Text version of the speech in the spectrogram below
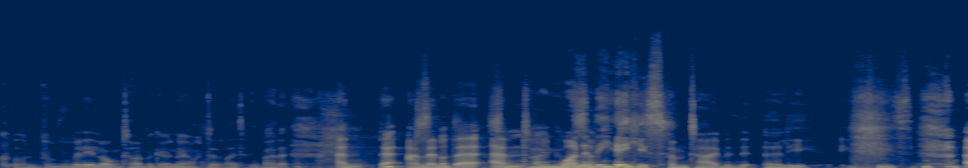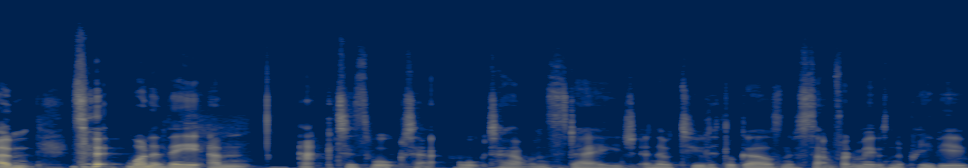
God, a really long time ago now. I don't like to think about it. Um, but I remember um, the one of the 70s. sometime in the early eighties. um, so one of the um, actors walked out, walked out on stage, and there were two little girls, and they were sat in front of me. It was in a preview,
